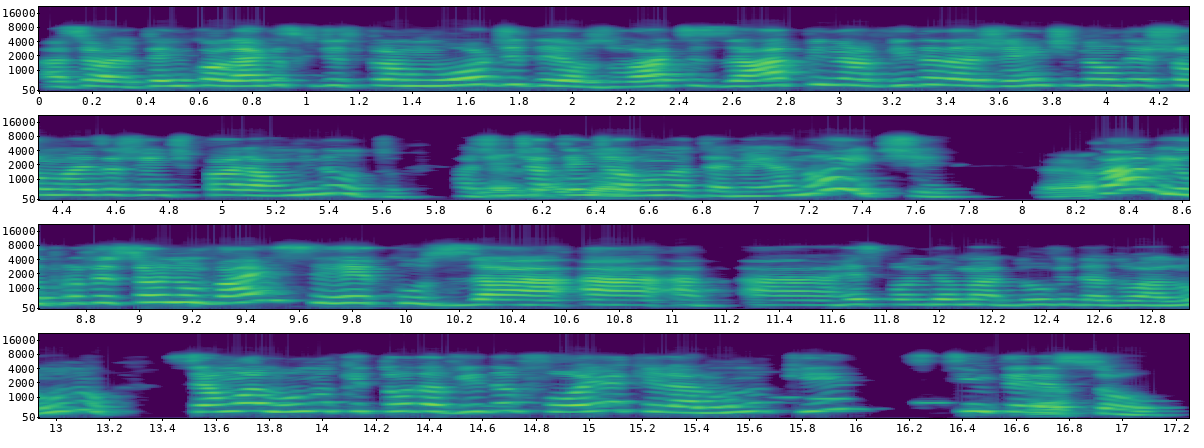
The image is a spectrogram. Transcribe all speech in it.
Assim, ó, eu tenho colegas que dizem, pelo amor de Deus, o WhatsApp na vida da gente não deixou mais a gente parar um minuto. A é gente é, atende aluno até meia-noite. É. Claro, e o professor não vai se recusar a, a, a, responder uma dúvida do aluno se é um aluno que toda a vida foi aquele aluno que se interessou.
